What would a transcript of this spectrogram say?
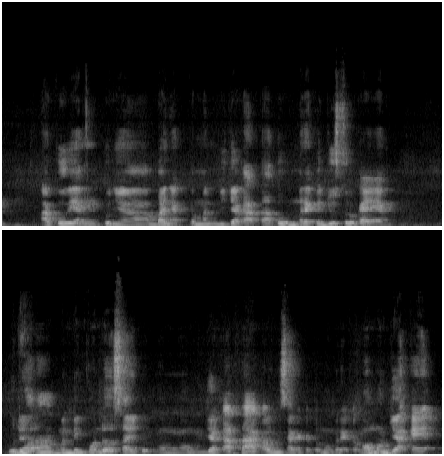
aku yang punya banyak teman di Jakarta tuh mereka justru kayak yang udahlah mending kok nggak usah ikut ngomong-ngomong Jakarta. Kalau misalnya ketemu mereka ngomong ya kayak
